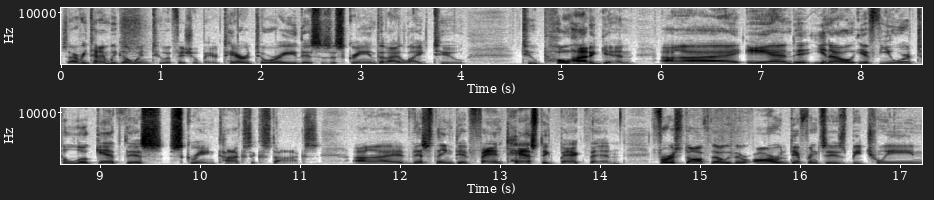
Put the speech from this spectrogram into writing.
So every time we go into official bear territory, this is a screen that I like to to pull out again. Uh, and, you know, if you were to look at this screen, Toxic Stocks, uh, this thing did fantastic back then. First off, though, there are differences between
